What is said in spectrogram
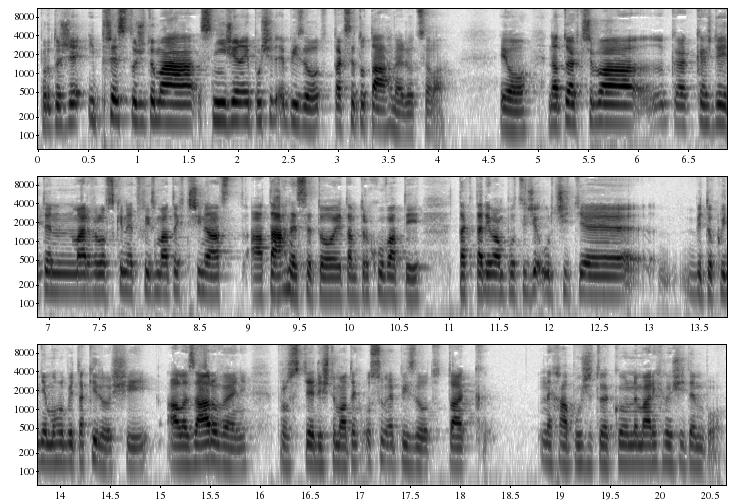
protože i přesto, že to má snížený počet epizod, tak se to táhne docela. Jo, na to, jak třeba každý ten Marvelovský Netflix má těch 13 a táhne se to, je tam trochu vaty, tak tady mám pocit, že určitě by to klidně mohlo být taky delší, ale zároveň prostě, když to má těch 8 epizod, tak nechápu, že to jako nemá rychlejší tempo.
